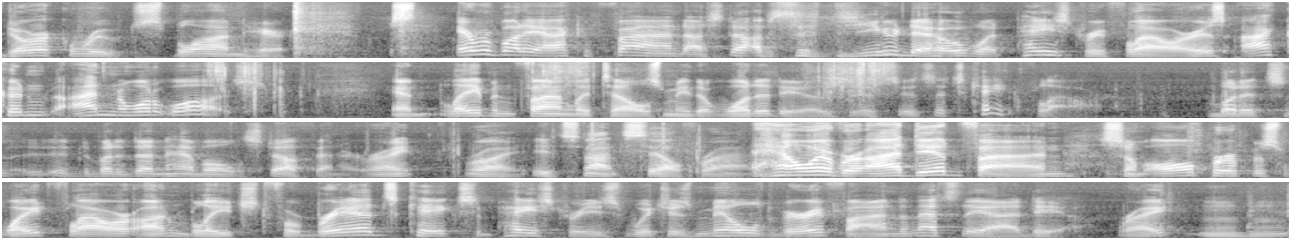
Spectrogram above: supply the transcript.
dark roots, blonde hair. Everybody I could find, I stopped said, Do you know what pastry flour is? I couldn't, I didn't know what it was. And Laban finally tells me that what it is, is it's, it's cake flour. But, it's, it, but it doesn't have all the stuff in it, right? Right, it's not self-right. However, I did find some all-purpose white flour unbleached for breads, cakes, and pastries, which is milled very fine, and that's the idea, right? Mm-hmm.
